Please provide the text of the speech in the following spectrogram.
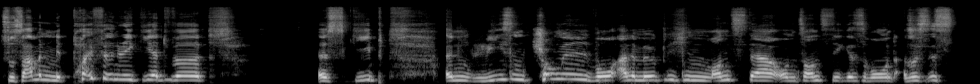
zusammen mit Teufeln regiert wird. Es gibt einen riesen Dschungel, wo alle möglichen Monster und sonstiges wohnt. Also es ist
